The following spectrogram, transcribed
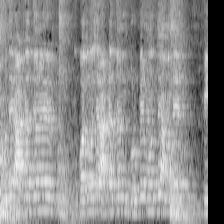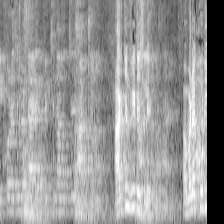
আমাদের আঠাশ জনের গত বছর আঠাশ জন গ্রুপের মধ্যে আমাদের ফিট করেছিল ডাইরেক্ট ফিট ছিলাম হচ্ছে আটজন আটজন ফিট হয়েছিলে? হ্যাঁ। মানে কুড়ি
